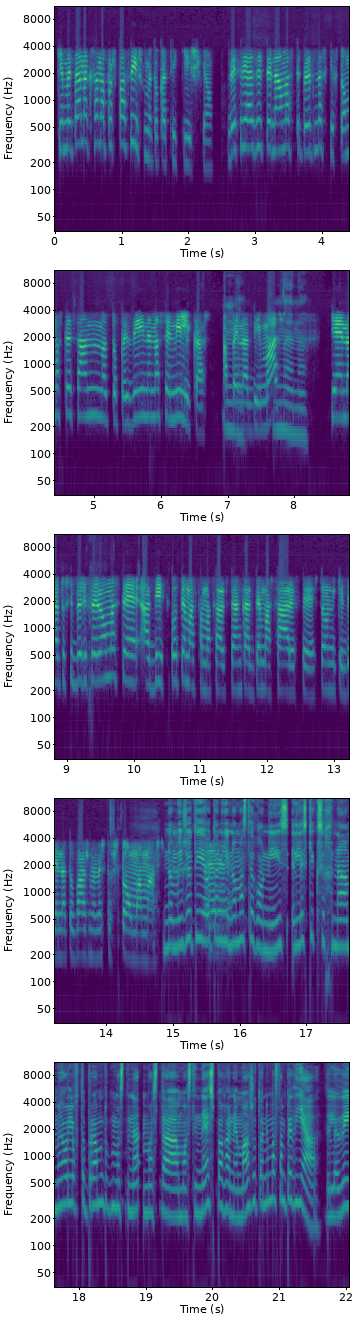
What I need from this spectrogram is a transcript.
και μετά να ξαναπροσπαθήσουμε το κατοικίσιο. Δεν χρειάζεται να είμαστε, πρέπει να σκεφτόμαστε σαν το παιδί είναι ένας ενήλικας ναι. απέναντί μας. Ναι, ναι και να το συμπεριφερόμαστε αντίστοιχο. Ούτε μας θα μα άρεσε, αν κάτι δεν μας άρεσε, στον και δεν να το βάζουμε μέσα στο στόμα μας. Νομίζω ότι ε... όταν γινόμαστε γονείς, λες και ξεχνάμε όλα αυτά τα πράγματα που μας την έσπαγαν εμάς όταν ήμασταν παιδιά. Δηλαδή,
